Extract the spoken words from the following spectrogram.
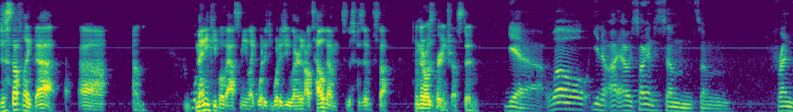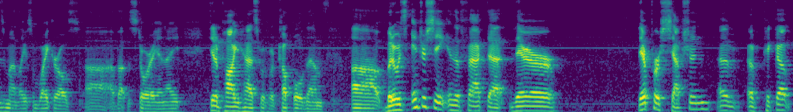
just stuff like that. Uh, um, many people have asked me like what did, what did you learn? And i'll tell them the specific stuff and they're always very interested. Yeah well you know i, I was talking to some some friends of mine like some white girls uh, about the story and i did a podcast with a couple of them uh, but it was interesting in the fact that their their perception of, of pickup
